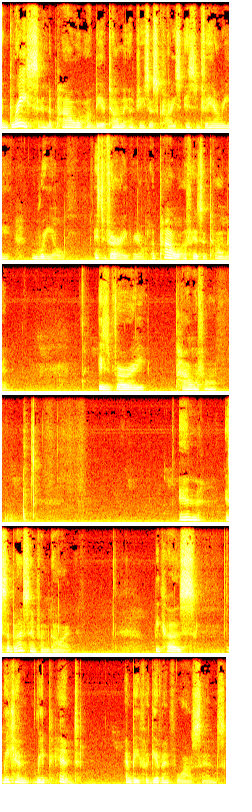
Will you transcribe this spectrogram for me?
the grace and the power of the atonement of Jesus Christ is very real. It's very real. The power of his atonement is very powerful. And it's a blessing from God because we can repent and be forgiven for our sins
